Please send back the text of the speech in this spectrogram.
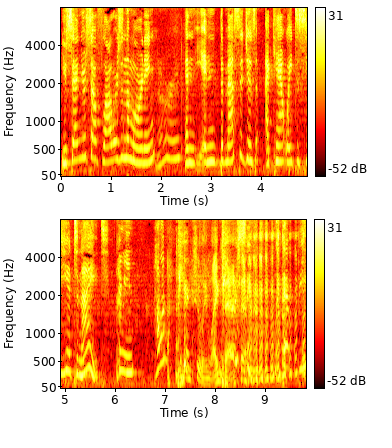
You send yourself flowers in the morning. All right. And and the message is, I can't wait to see you tonight. I mean, how I actually like that. would that be?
